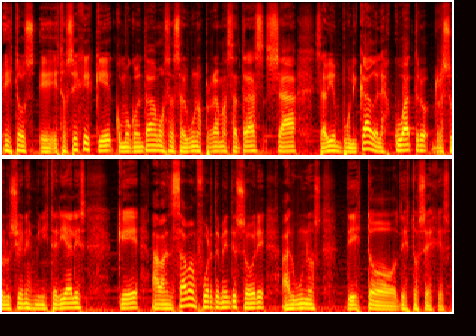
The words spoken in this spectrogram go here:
estos, eh, estos ejes que, como contábamos hace algunos programas atrás, ya se habían publicado las cuatro resoluciones ministeriales que avanzaban fuertemente sobre algunos de, esto, de estos ejes.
